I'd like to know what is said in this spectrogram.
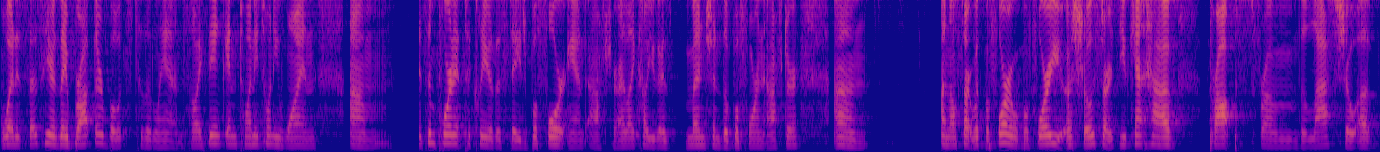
what it says here is they brought their boats to the land. So I think in 2021, um, it's important to clear the stage before and after. I like how you guys mentioned the before and after. Um, and I'll start with before. Before you, a show starts, you can't have props from the last show up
